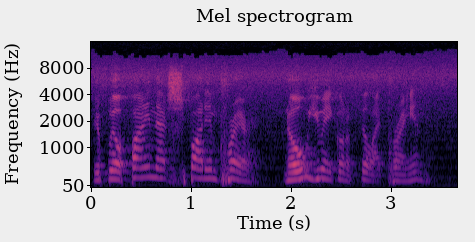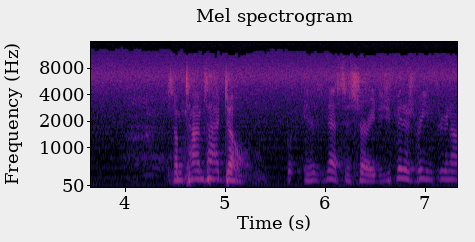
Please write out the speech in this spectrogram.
If we'll find that spot in prayer, no, you ain't going to feel like praying. Sometimes I don't, but it is necessary. Did you finish reading through 9?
